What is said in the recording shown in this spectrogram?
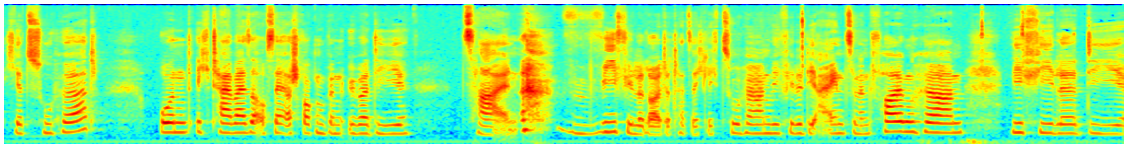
hier zuhört. Und ich teilweise auch sehr erschrocken bin über die Zahlen, wie viele Leute tatsächlich zuhören, wie viele die einzelnen Folgen hören, wie viele die,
